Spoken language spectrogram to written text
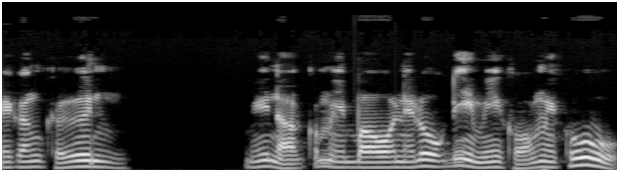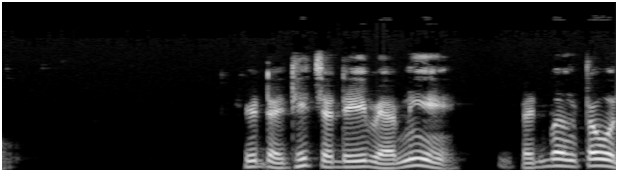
มีกลางคืน มีหนักก็มีเบาในโลกนี้มีของในคู่คือโดยทฤษฎีแบบนี้เป็นเบื้องต้น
